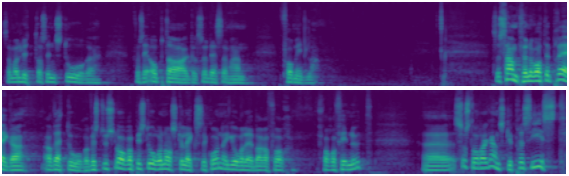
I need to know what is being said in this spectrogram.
Som var Luther sin store si, oppdagelse og det som han formidla. Så samfunnet vårt er prega av dette ordet. Hvis du slår opp i Store norske leksikon, jeg gjorde det bare for, for å finne ut, eh, så står det ganske presist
